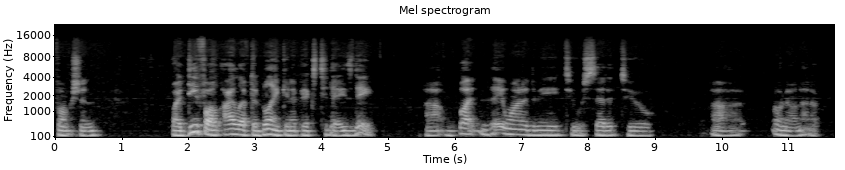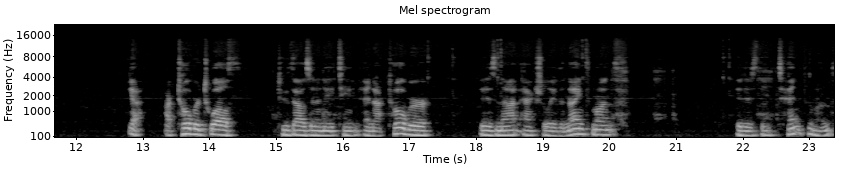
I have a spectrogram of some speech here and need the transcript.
function, by default, I left it blank and it picks today's date. Uh, but they wanted me to set it to, uh, oh no, not a, yeah, October 12th, 2018. And October is not actually the ninth month, it is the 10th month.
